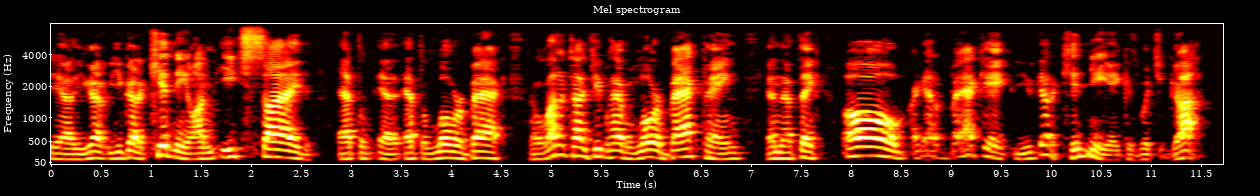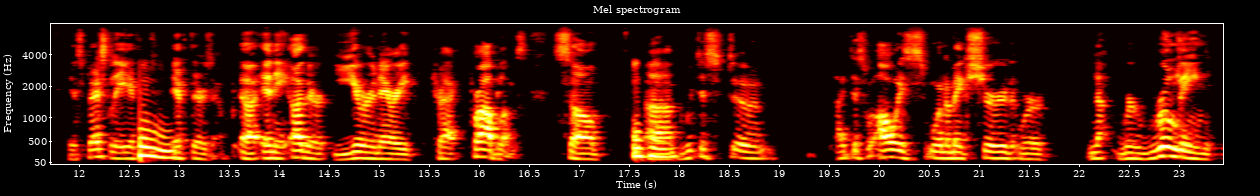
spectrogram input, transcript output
Yeah, you got you got a kidney on each side at the at, at the lower back, and a lot of times people have lower back pain, and they'll think, "Oh, I got a backache." You got a kidney ache, is what you got, especially if Hmm. if there's uh, any other urinary tract problems. So Mhm. uh, we just uh, I just always want to make sure that we're not we're ruling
